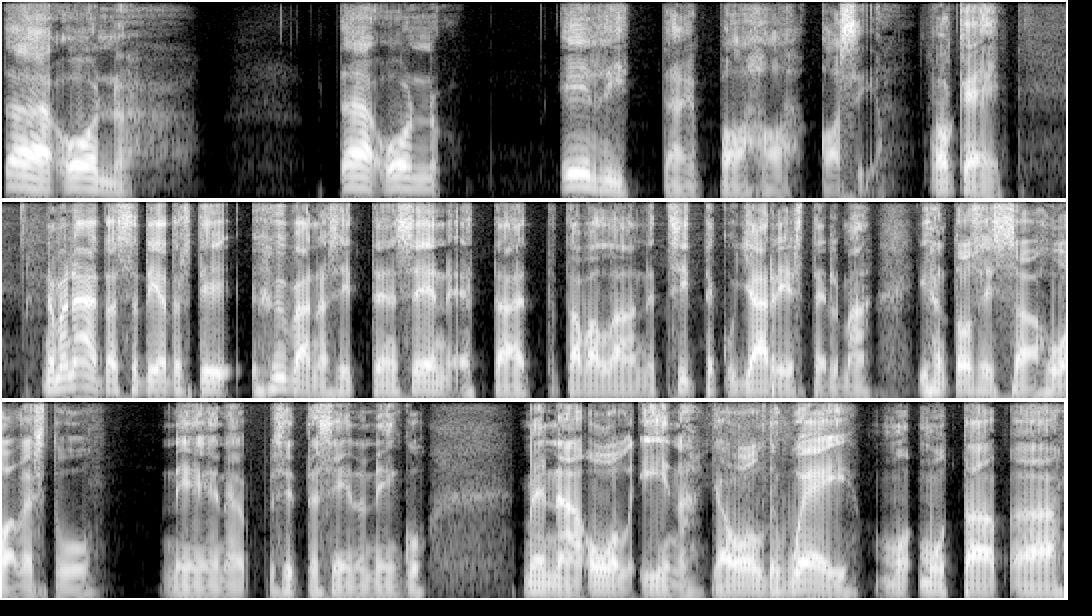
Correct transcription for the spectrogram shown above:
tämä on, tää on erittäin paha asia. okei. No mä näen tässä tietysti hyvänä sitten sen, että, että tavallaan, että sitten kun järjestelmä ihan tosissaan huolestuu, niin sitten siinä niin kuin mennään all in ja all the way, mu- mutta äh,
